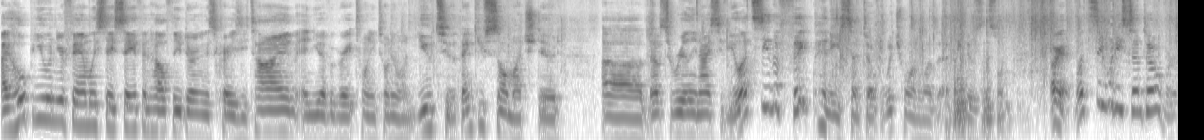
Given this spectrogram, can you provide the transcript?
I hope you and your family stay safe and healthy during this crazy time, and you have a great 2021. You too. Thank you so much, dude. Uh, that was really nice of you. Let's see the fig pin he sent over. Which one was it? I think it was this one. Okay, let's see what he sent over.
